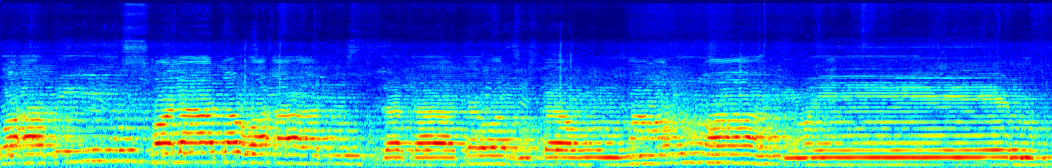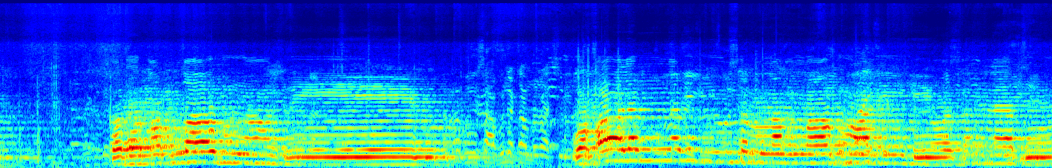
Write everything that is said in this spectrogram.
وأقيموا الصلاة وآتوا الزكاة واركعوا مع الراكعين صدق الله العظيم. وقال النبي صلى الله عليه وسلم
